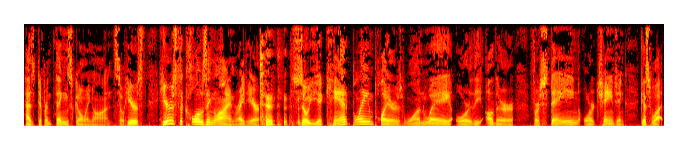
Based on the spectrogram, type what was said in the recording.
has different things going on. So here's here's the closing line right here. so you can't blame players one way or the other for staying or changing guess what?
